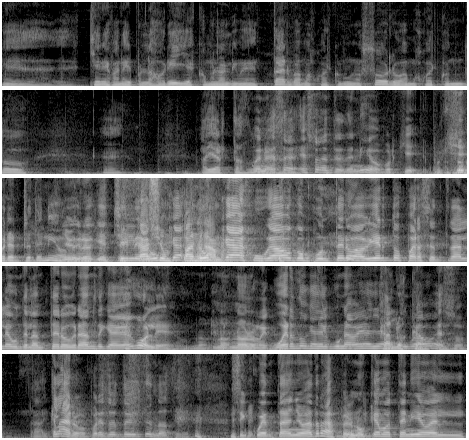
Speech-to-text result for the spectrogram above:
eh, quiénes van a ir por las orillas, cómo lo alimentar, vamos a jugar con uno solo, vamos a jugar con dos. Hay hartas dudas. Bueno, eso, eso es entretenido porque, porque Súper entretenido. yo creo que Chile nunca, ha jugado con punteros abiertos para centrarle a un delantero grande que haga goles. No, no, no recuerdo que alguna vez haya Carlos jugado Campos. eso. Ah, claro, por eso estoy diciendo hace 50 años atrás, pero nunca hemos tenido el...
